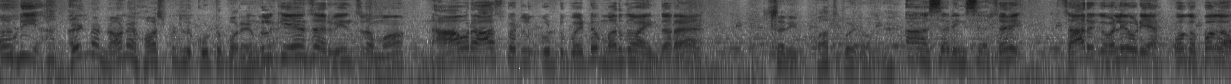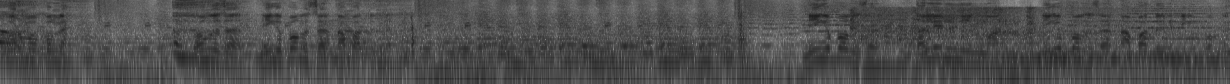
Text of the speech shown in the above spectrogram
குடியா? வேணா நானே ஹாஸ்பிட்டலுக்கு கூட்டு போறேன் உங்களுக்கு ஏன் சார் வீண் சிரமம்? நான் ஒரு ஹாஸ்பிட்டலுக்கு கூட்டு போயிட்டு மருந்து வாங்கி தரேன். சரி பார்த்து போயிட்டு வாங்க. சரி சாருக்கு வழி ஓடியா? போங்க போங்க ஓரமா போங்க. போங்க சார் நீங்க போங்க சார் நான் பாத்துக்கிறேன் நீங்க போங்க சார் தள்ளி நில்லுங்கம்மா நீங்க போங்க சார் நான் பாத்துக்கிறேன் நீங்க போங்க.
